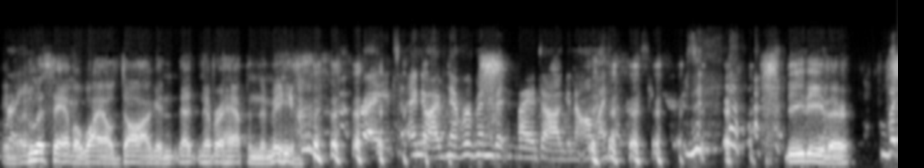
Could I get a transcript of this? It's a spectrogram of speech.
you right. know, unless they have a wild dog and that never happened to me. Right. I know. I've never been bitten by a dog in all my years. Me neither but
